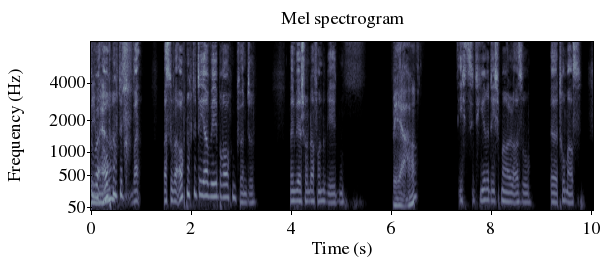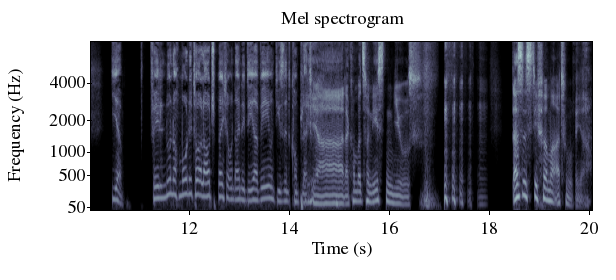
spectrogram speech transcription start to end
du, wer Maschinär. auch noch eine, wa- was du, auch noch eine DAW brauchen könnte, wenn wir schon davon reden? Wer? Ich zitiere dich mal, also äh, Thomas. Hier fehlen nur noch Monitor, Lautsprecher und eine DAW und die sind komplett. Ja, da kommen wir zur nächsten News. Das ist die Firma Arturia,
